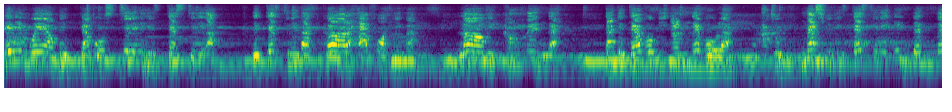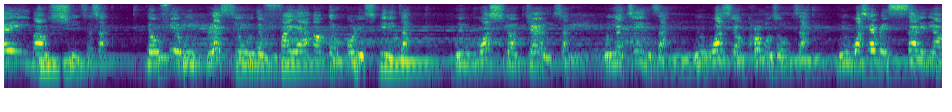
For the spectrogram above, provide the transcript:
Any way of the devil stealing his destiny, uh, the destiny that God had for him. uh, Lord, we commend uh, that the devil be unable uh, to mess with his destiny in the name of Jesus. uh. fear, we bless you with the fire of the Holy Spirit. We wash your germs with your genes. We wash your chromosomes. We wash every cell in your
